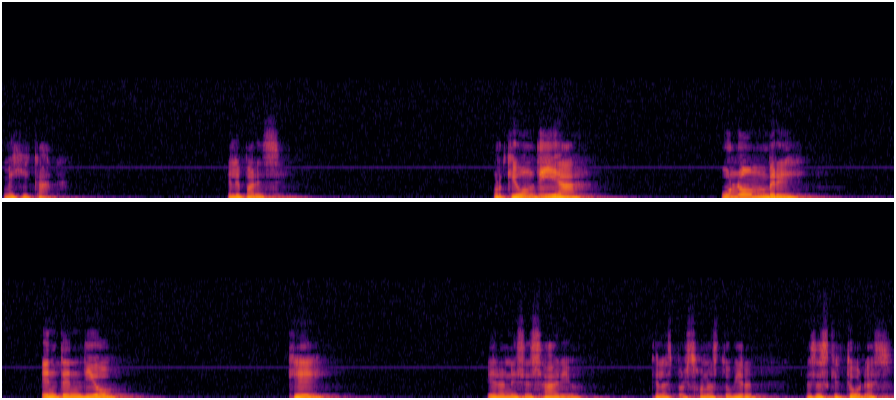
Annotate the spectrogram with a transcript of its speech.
mexicana. ¿Qué le parece? Porque un día un hombre entendió que era necesario que las personas tuvieran las escrituras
